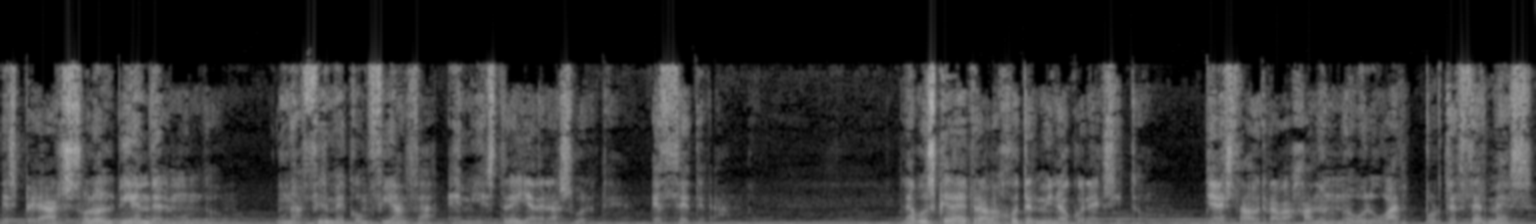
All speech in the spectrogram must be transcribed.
Esperar solo el bien del mundo, una firme confianza en mi estrella de la suerte, etc. La búsqueda de trabajo terminó con éxito. Ya he estado trabajando en un nuevo lugar por tercer mes.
